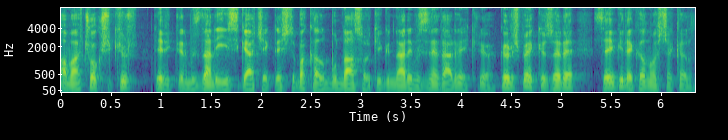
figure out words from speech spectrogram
Ama çok şükür dediklerimizden de iyisi gerçekleşti. Bakalım bundan sonraki günlerde bizi neler bekliyor. Görüşmek üzere. Sevgiyle kalın, hoşçakalın.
